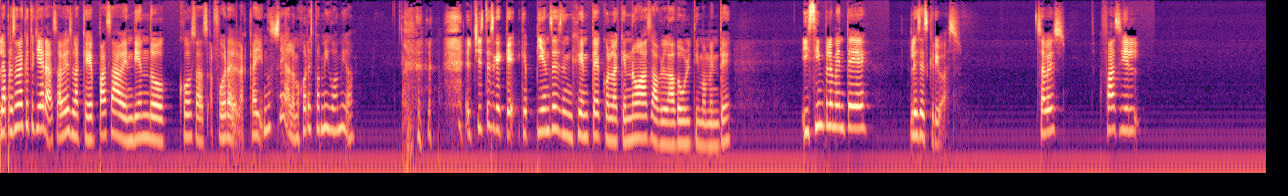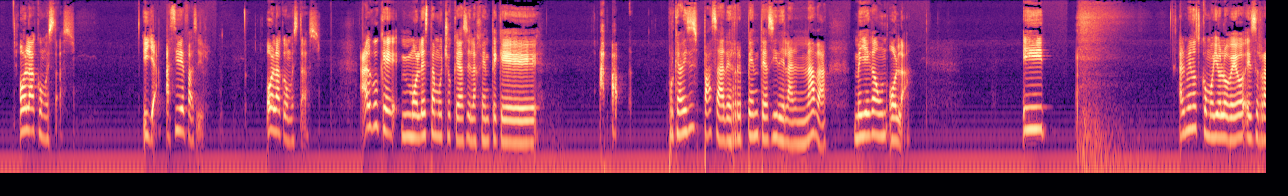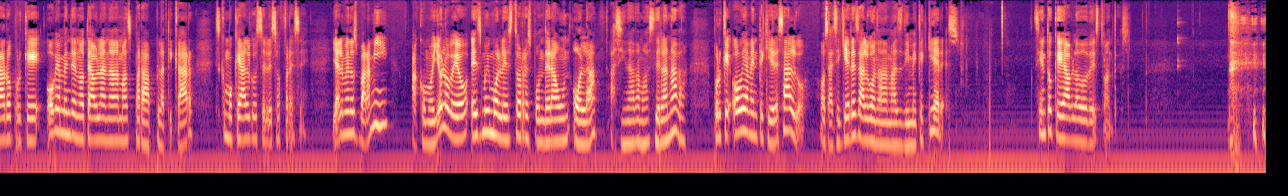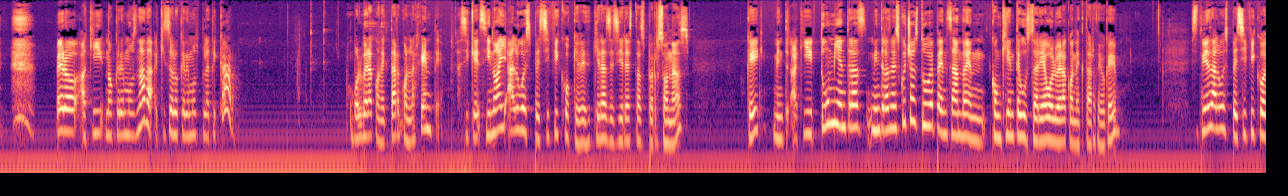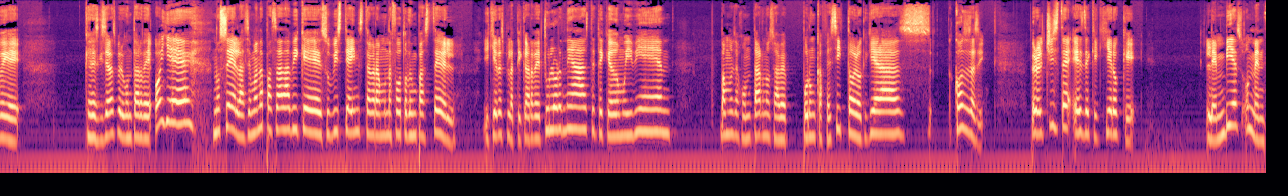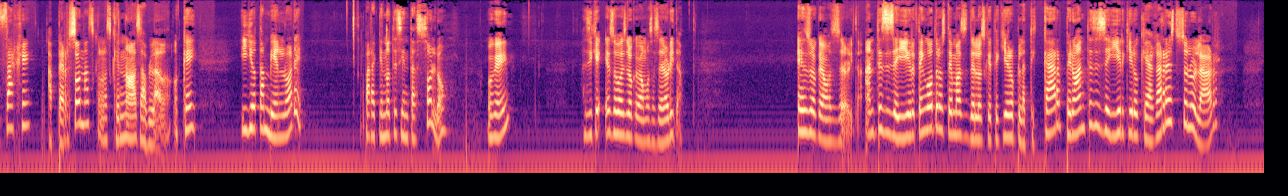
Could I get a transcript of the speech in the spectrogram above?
la persona que tú quieras, ¿sabes? La que pasa vendiendo cosas afuera de la calle. No sé, a lo mejor es tu amigo o amiga. el chiste es que, que, pienses en gente con la que no has hablado últimamente y simplemente les escribas. ¿Sabes? Fácil. Hola, ¿cómo estás? Y ya, así de fácil. Hola, ¿cómo estás? Algo que me molesta mucho que hace la gente que porque a veces pasa de repente, así de la nada, me llega un hola. Y al menos como yo lo veo, es raro porque obviamente no te habla nada más para platicar, es como que algo se les ofrece. Y al menos para mí, a como yo lo veo, es muy molesto responder a un hola así nada más de la nada, porque obviamente quieres algo. O sea, si quieres algo, nada más dime qué quieres. Siento que he hablado de esto antes. Pero aquí no queremos nada, aquí solo queremos platicar. Volver a conectar con la gente. Así que si no hay algo específico que le quieras decir a estas personas, ¿ok? Aquí tú mientras, mientras me escuchas estuve pensando en con quién te gustaría volver a conectarte, ¿ok? Si tienes algo específico de que les quisieras preguntar de, oye, no sé, la semana pasada vi que subiste a Instagram una foto de un pastel y quieres platicar de, tú lo horneaste, te quedó muy bien, vamos a juntarnos a ver por un cafecito, lo que quieras, cosas así. Pero el chiste es de que quiero que le envíes un mensaje a personas con las que no has hablado, ¿ok? Y yo también lo haré, para que no te sientas solo, ¿ok? Así que eso es lo que vamos a hacer ahorita. Eso es lo que vamos a hacer ahorita. Antes de seguir, tengo otros temas de los que te quiero platicar, pero antes de seguir quiero que agarres tu celular,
